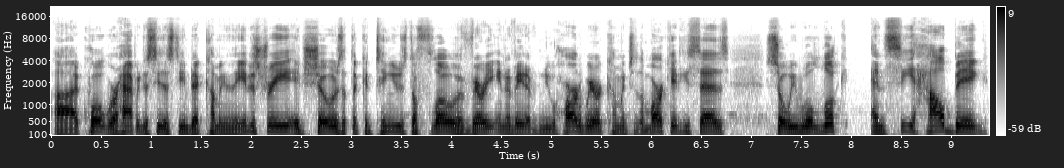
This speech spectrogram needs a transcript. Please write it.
Uh, quote, we're happy to see the Steam Deck coming in the industry. It shows that the continues the flow of very innovative new hardware coming to the market, he says. So we will look and see how big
